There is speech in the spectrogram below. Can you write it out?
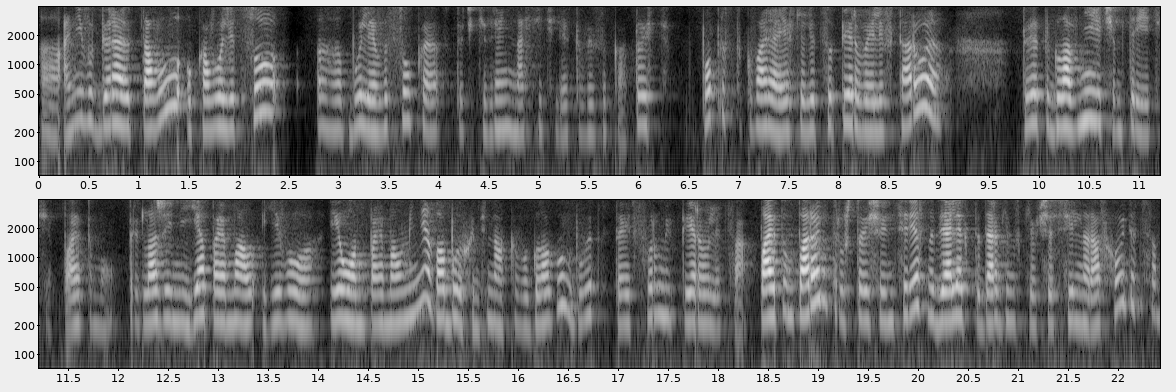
А, они выбирают того, у кого лицо э, более высокое с точки зрения носителя этого языка. То есть, попросту говоря, если лицо первое или второе – то это главнее, чем третье. Поэтому предложение «я поймал его» и «он поймал меня» в обоих одинаковый глагол будет стоять в форме первого лица. По этому параметру, что еще интересно, диалекты даргинские вообще сильно расходятся.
